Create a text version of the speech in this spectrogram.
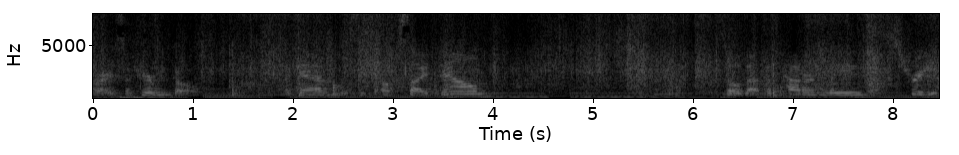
All right, so here we go. Again, this is upside down so that the pattern lays straight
